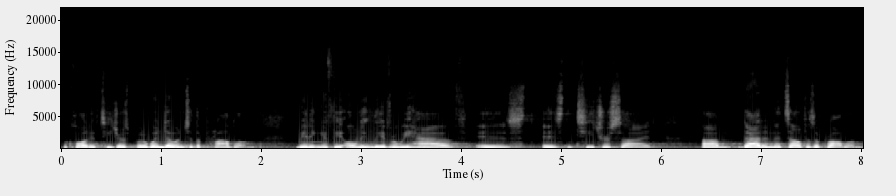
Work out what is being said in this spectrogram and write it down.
the quality of teachers, but a window into the problem, meaning if the only lever we have is, is the teacher side, um, that in itself is a problem.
